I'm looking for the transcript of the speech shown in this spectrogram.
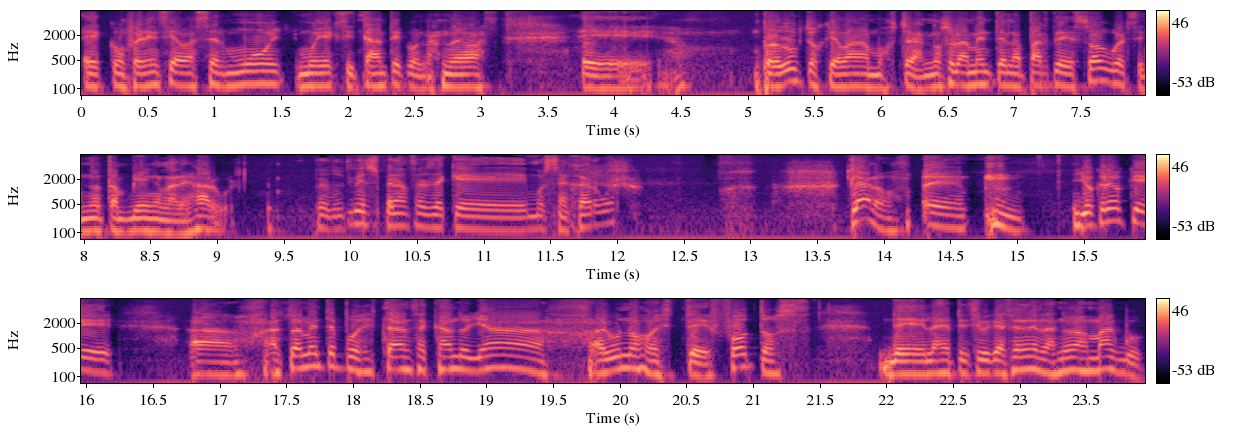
eh, conferencia va a ser muy, muy excitante con las nuevas eh, productos que van a mostrar, no solamente en la parte de software, sino también en la de hardware. ¿Pero tú tienes esperanzas de que muestren hardware? Claro, eh, yo creo que ah, actualmente pues están sacando ya algunos este, fotos de las especificaciones de las nuevas MacBook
